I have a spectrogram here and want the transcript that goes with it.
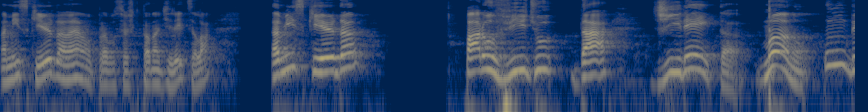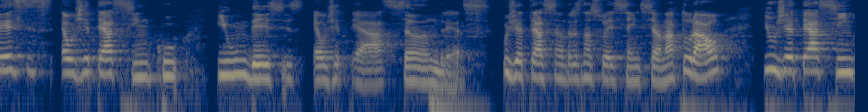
na minha esquerda, né? Para você acho que tá na direita, sei lá. Da minha esquerda para o vídeo da direita. Mano, um desses é o GTA V e um desses é o GTA San Andreas. O GTA San Andreas na sua essência natural e o GTA V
